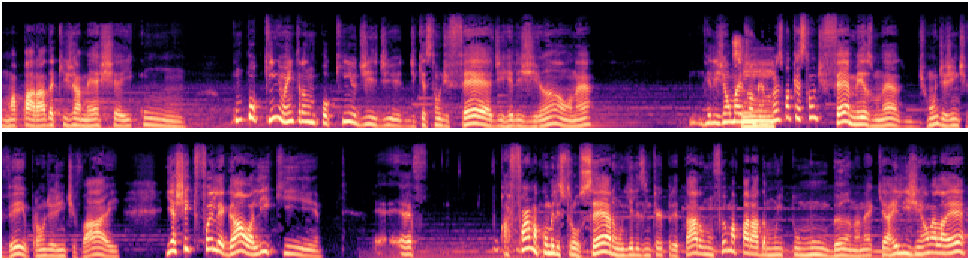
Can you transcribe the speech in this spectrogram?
uma parada que já mexe aí com, um pouquinho, entra num pouquinho de, de, de questão de fé, de religião, né? Religião mais Sim. ou menos, mas uma questão de fé mesmo, né? De onde a gente veio, para onde a gente vai. E achei que foi legal ali que é, é, a forma como eles trouxeram e eles interpretaram não foi uma parada muito mundana, né? Que a religião ela é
